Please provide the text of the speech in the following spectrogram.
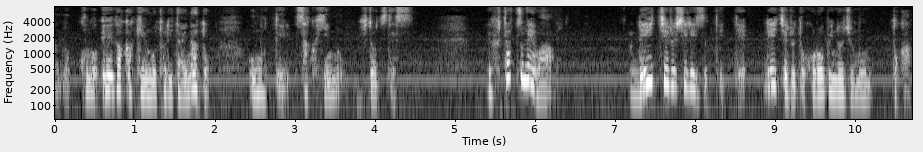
あの、この映画化権を取りたいなと思っている作品の一つです。で二つ目は、レイチェルシリーズって言って、レイチェルと滅びの呪文とか、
